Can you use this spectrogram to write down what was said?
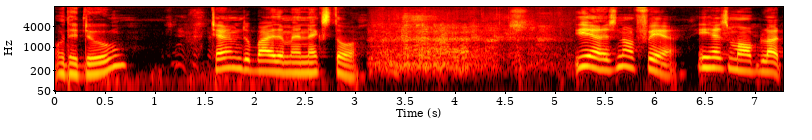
Oh, they do? Tell him to buy the man next door. Yeah, it's not fair. He has more blood.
